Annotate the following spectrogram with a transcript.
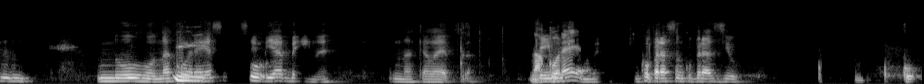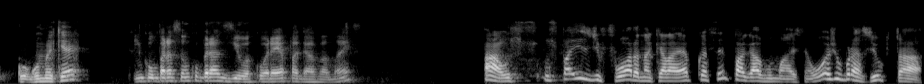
No, na Coreia E você recebia bem, né? Naquela época. Na Bem Coreia? em comparação com o Brasil. Co- como é que é? Em comparação com o Brasil, a Coreia pagava mais? Ah, os, os países de fora naquela época sempre pagavam mais, né? Hoje o Brasil que está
